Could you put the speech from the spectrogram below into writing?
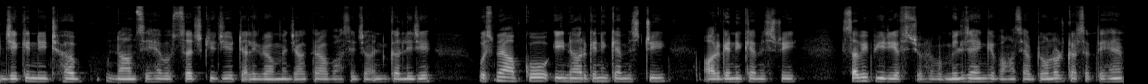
जे के नीट हब नाम से है, वो सर्च कीजिए टेलीग्राम में जाकर आप वहाँ से ज्वाइन कर लीजिए। उसमें आपको इनऑर्गेनिक केमिस्ट्री ऑर्गेनिक केमिस्ट्री सभी पी जो है वो मिल जाएँगे, वहाँ से आप डाउनलोड कर सकते हैं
